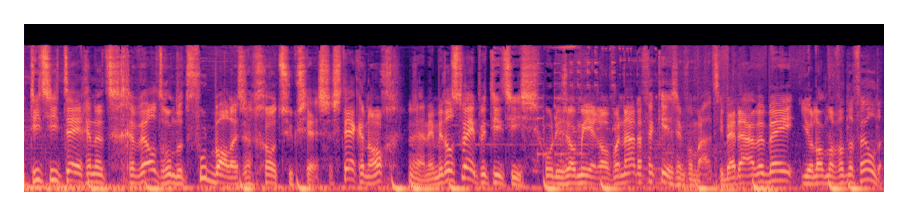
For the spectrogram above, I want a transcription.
Petitie tegen het geweld rond het voetbal is een groot succes. Sterker nog, er zijn inmiddels twee petities. Hoor je zo meer over na de verkeersinformatie. Bij de AWB, Jolanda van der Velde.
